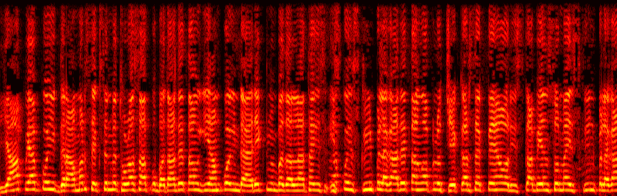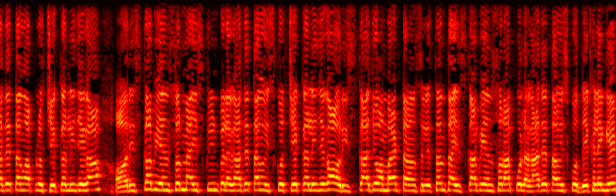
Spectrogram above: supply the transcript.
यहाँ पे आपको ये ग्रामर सेक्शन में थोड़ा सा आपको बता देता हूँ। ये हमको इनडायरेक्ट में बदलना था। इस, इसको स्क्रीन पे लगा देता हूँ आप लोग चेक कर सकते हैं। और इसका भी आंसर मैं स्क्रीन पे लगा देता हूँ आप लोग चेक कर लीजिएगा। और इसका भी आंसर मैं स्क्रीन पे लगा देता हूँ इसको चेक कर लीजिएगा। और इसका जो हमारा ट्रांसलेशन था इसका भी आंसर आपको लगा देता हूँ इसको देख लेंगे।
